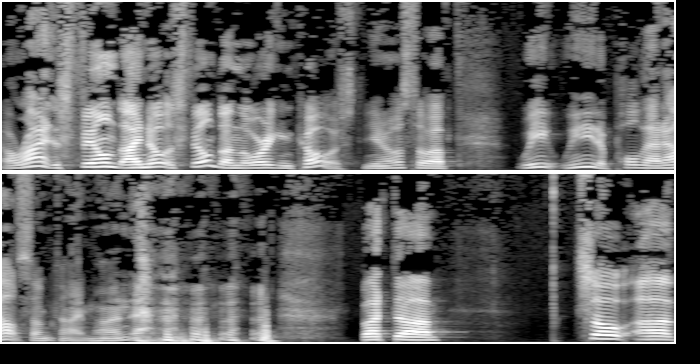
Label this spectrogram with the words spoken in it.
All right, it's filmed. I know it's filmed on the Oregon coast. You know, so uh, we we need to pull that out sometime, hon. but uh, so uh,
